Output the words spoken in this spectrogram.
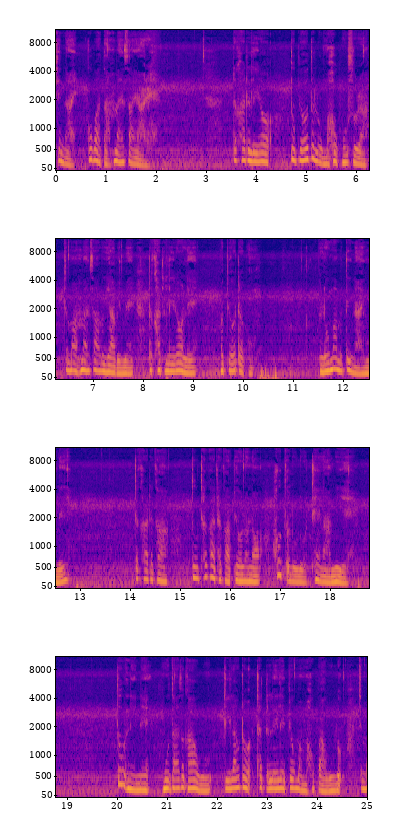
ဖြစ်နိုင်ကိုယ့်ဘာသာမှန်းဆရတယ် တခါတလေတော့သူပြောသလိုမဟုတ်ဘူးဆိုတာကျမမှန်းဆလို့ရပါမယ်တခါတလေတော့လည်းမပြောတတ်ဘူးဘလို့မှမသိနိုင်ဘူးလေတခါတခါသူထက်ကထက်ကပြောလို့တော့ဟုတ်တယ်လို့လို့ထင်လာမိရဲ့သူ့အနေနဲ့မူသားစကားကိုဒီလောက်တော့ထက်တလဲလဲပြောမှမဟုတ်ပါဘူးလို့ကျမ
